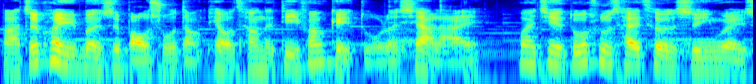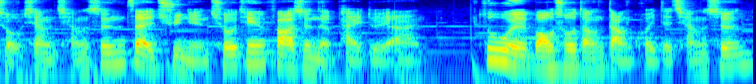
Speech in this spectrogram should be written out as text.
把这块原本是保守党票仓的地方给夺了下来。外界多数猜测是因为首相强生在去年秋天发生的派对案。作为保守党党魁的强生，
